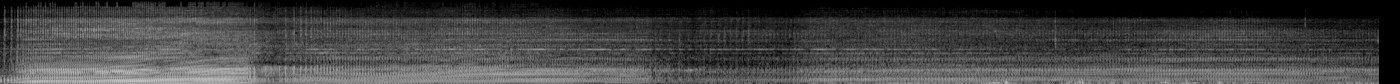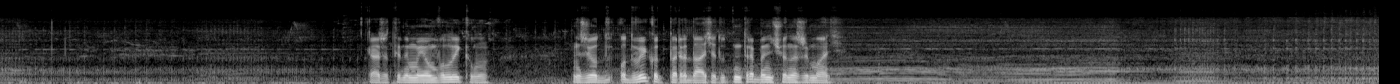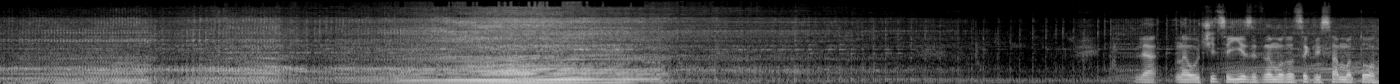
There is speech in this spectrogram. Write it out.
Каже, ти на моєму великому. Він же одвик від передачі, тут не треба нічого нажимати. Для навчитися їздити на мотоциклі саме то.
